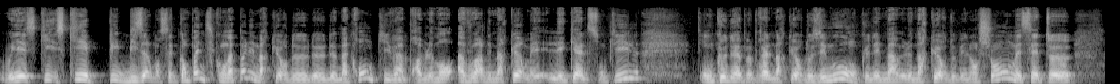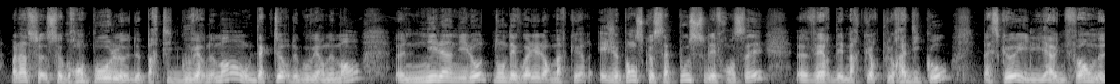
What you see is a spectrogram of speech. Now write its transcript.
vous voyez, ce qui, ce qui est bizarre dans cette campagne, c'est qu'on n'a pas les marqueurs de, Macron, qui va mm. probablement avoir des marqueurs, mais lesquels sont-ils? On connaît à peu près le marqueur de Zemmour, on connaît le marqueur de Mélenchon, mais cette, voilà, ce, grand pôle de partis de gouvernement ou d'acteurs de gouvernement, euh, ni l'un ni l'autre n'ont dévoilé leurs marqueurs. Et je pense que ça pousse les Français euh, vers des marqueurs plus radicaux, parce qu'il y a une forme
